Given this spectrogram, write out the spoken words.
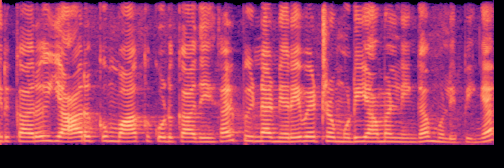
இருக்காரு. யாருக்கும் வாக்கு கொடுக்காதீர்கள். பின்னர் நிறைவேற்ற முடியாமல் நீங்கள் முழிப்பீங்க.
